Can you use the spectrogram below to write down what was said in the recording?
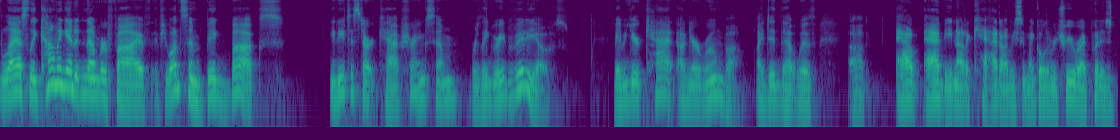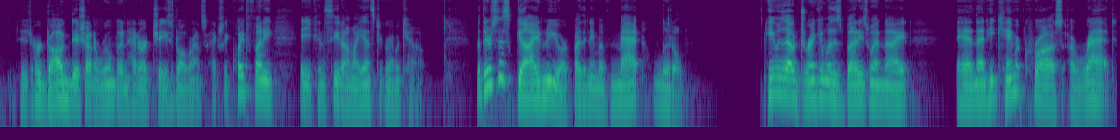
Lastly, coming in at number five, if you want some big bucks, you need to start capturing some really great videos. Maybe your cat on your Roomba. I did that with uh, Ab- Abby, not a cat. Obviously, my golden retriever. I put his her dog dish on a Roomba and had her chase it all around. It's actually quite funny, and you can see it on my Instagram account. But there's this guy in New York by the name of Matt Little. He was out drinking with his buddies one night, and then he came across a rat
